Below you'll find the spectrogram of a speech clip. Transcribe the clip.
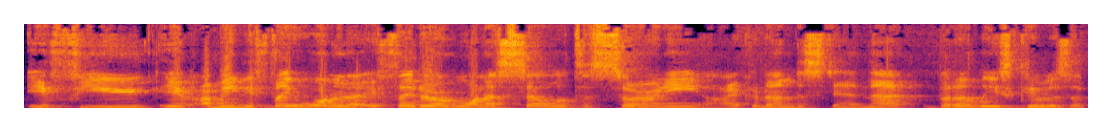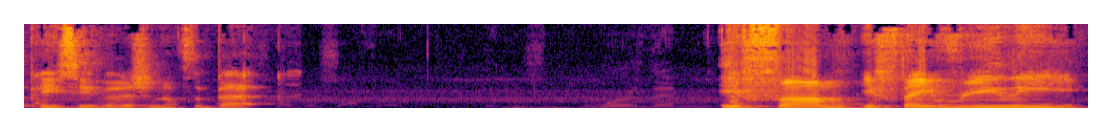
if you, if, I mean, if they want to, if they don't want to sell it to Sony, I could understand that, but at least give us a PC version of the bat. If um, if they really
